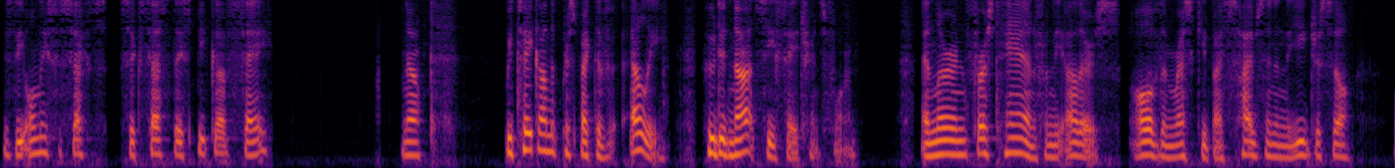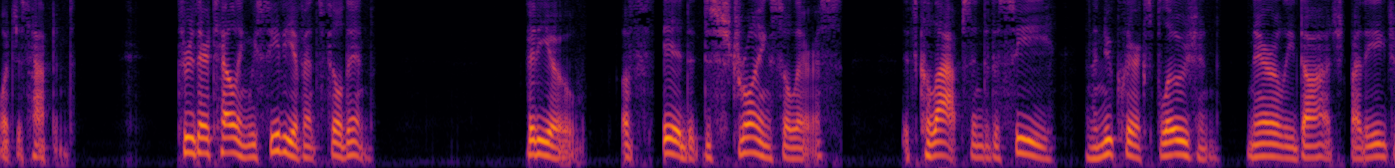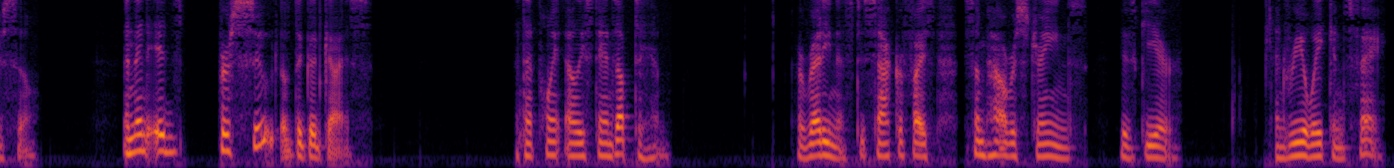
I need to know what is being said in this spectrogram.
Is the only success, success they speak of Fei? Now, we take on the perspective of Elly, who did not see Fei transform, and learn firsthand from the others, all of them rescued by Seibzehn and the Yggdrasil, what just happened. Through their telling, we see the events filled in. Video of Id destroying Solaris, its collapse into the sea, and the nuclear explosion narrowly dodged by the Yggdrasil. And then Id's pursuit of the good guys. At that point, Elly stands up to him. Her readiness to sacrifice somehow restrains his gear and reawakens Fei.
